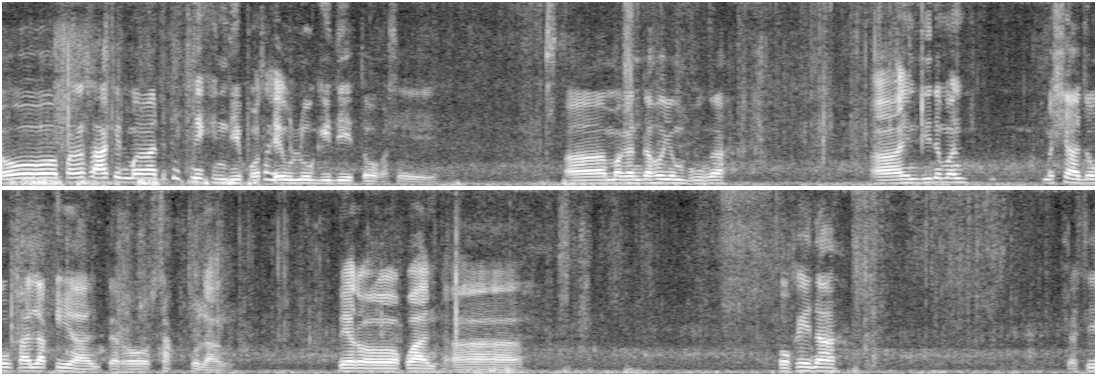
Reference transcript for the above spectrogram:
So, para sa akin mga teknik, hindi po tayo lugi dito kasi ah, maganda ho yung bunga. Ah, hindi naman masyadong kalakihan pero sakto lang. Pero kwan, ah, okay na. Kasi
